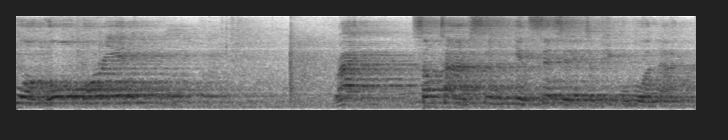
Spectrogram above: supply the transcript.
Who are goal oriented, right, sometimes seem insensitive to people who are not.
